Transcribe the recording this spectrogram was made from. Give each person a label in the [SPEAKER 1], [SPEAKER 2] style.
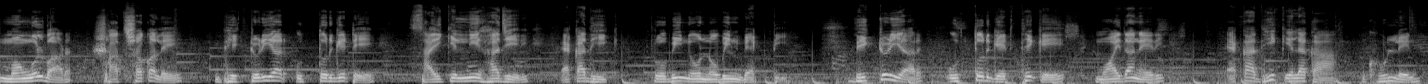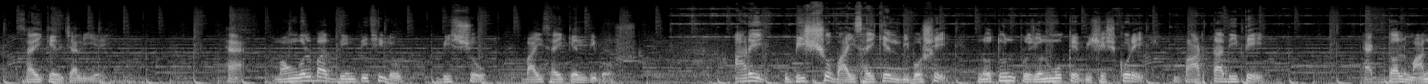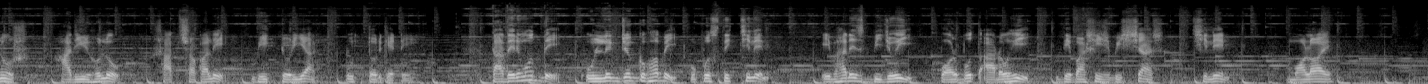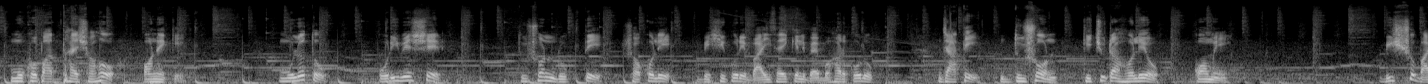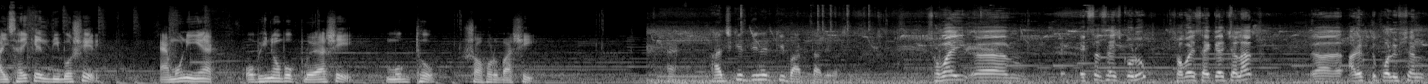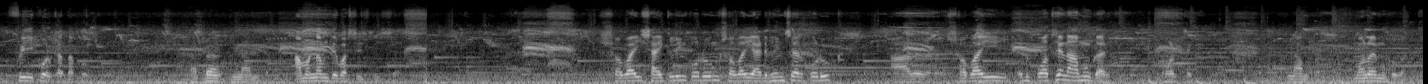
[SPEAKER 1] মঙ্গলবার সাত সকালে ভিক্টোরিয়ার উত্তর গেটে সাইকেল নিয়ে হাজির একাধিক প্রবীণ ও নবীন ব্যক্তি। ভিক্টোরিয়ার উত্তর গেট থেকে ময়দানের একাধিক এলাকা ঘুরলেন সাইকেল চালিয়ে। হ্যাঁ মঙ্গলবার দিনটি ছিল বিশ্ব বাইসাইকেল দিবস। আর এই বিশ্ব বাইসাইকেল দিবসে নতুন প্রজন্মকে বিশেষ করে বার্তা দিতে একদল মানুষ হাজির হলো সাত সকালে ভিক্টোরিয়ার উত্তর গেটে। তাদের মধ্যে উল্লেখযোগ্যভাবে উপস্থিত ছিলেন এভারেস্ট বিজয়ী পর্বত আরোহী দেবাশিস বিশ্বাস ছিলেন মলয় মুখোপাধ্যায় সহ অনেকে। মূলত পরিবেশের দূষণ রুখতে সকলে বেশি করে বাইসাইকেল ব্যবহার করুক, যাতে দূষণ কিছুটা হলেও কমে। বিশ্ব বাইসাইকেল দিবসের এমনই এক অভিনব প্রয়াসে মুগ্ধ শহরবাসী।
[SPEAKER 2] হ্যাঁ আজকের দিনের কি বার্তা দেওয়া
[SPEAKER 3] সবাই এক্সারসাইজ করুক সবাই সাইকেল চালাক আহ, আরেকটু পলিউশন ফ্রি কলকাতা হোক।
[SPEAKER 2] আপনার নাম?
[SPEAKER 3] আমার নাম দেবাশিস বিশ্বাস।
[SPEAKER 4] সবাই সাইক্লিং করুক সবাই অ্যাডভেঞ্চার করুক আর সবাই একটু পথে নামুক আর কি ঘর থেকে।
[SPEAKER 2] নামটা?
[SPEAKER 4] মলয় মুখোপাধ্যায়।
